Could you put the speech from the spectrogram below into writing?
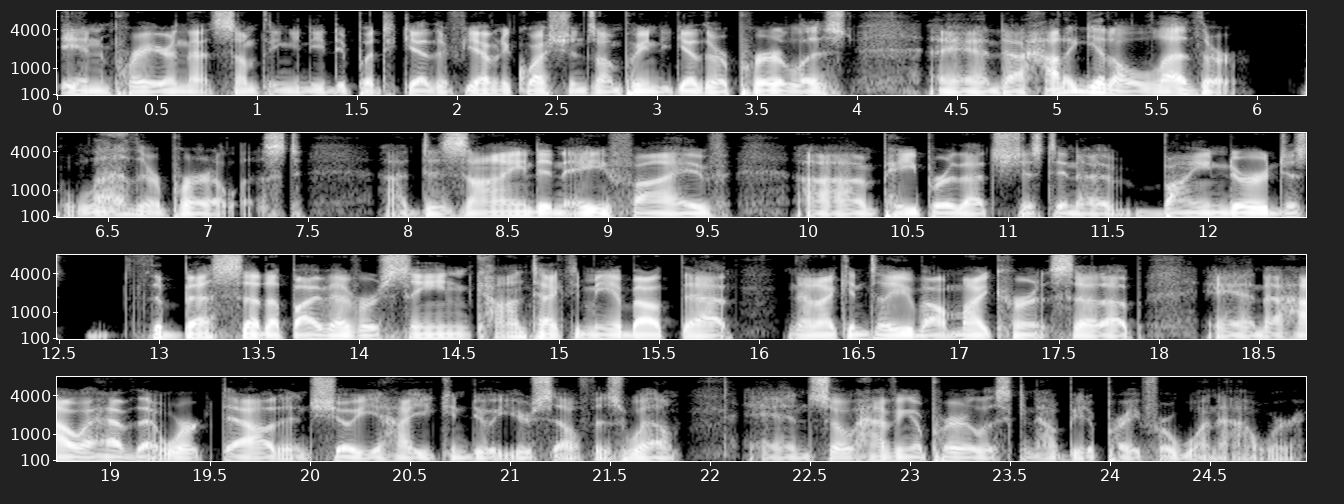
in prayer, and that's something you need to put together. If you have any questions on putting together a prayer list and uh, how to get a leather leather prayer list, uh, designed in A5 uh, paper that's just in a binder, just the best setup I've ever seen. Contacted me about that. And then I can tell you about my current setup and uh, how I have that worked out and show you how you can do it yourself as well. And so having a prayer list can help you to pray for one hour.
